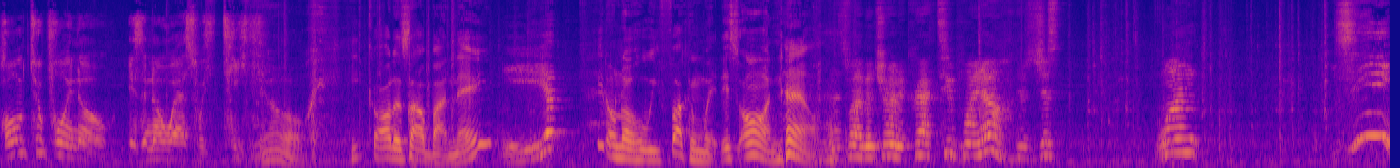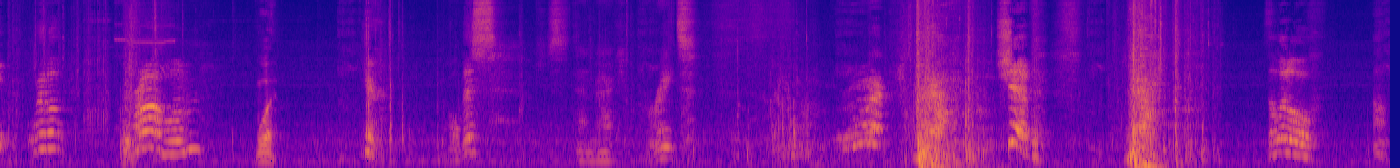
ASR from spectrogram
Haum 2.0 is an OS with teeth. Yo, he called us out by name? Yep. He don't know who he fucking with. It's on now. That's why I've been trying to crack 2.0. There's just one see little problem. What? Here, hold this. Stand back. Great. Chip. It's a little oh,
